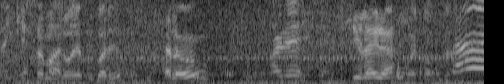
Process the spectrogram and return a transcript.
thank you so much. Hello everybody. Hello. Hi. See you later. Welcome sir. Bye.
